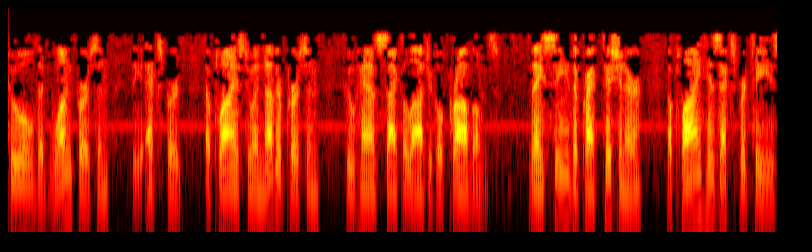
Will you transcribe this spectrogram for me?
tool that one person, the expert, applies to another person who has psychological problems. They see the practitioner apply his expertise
